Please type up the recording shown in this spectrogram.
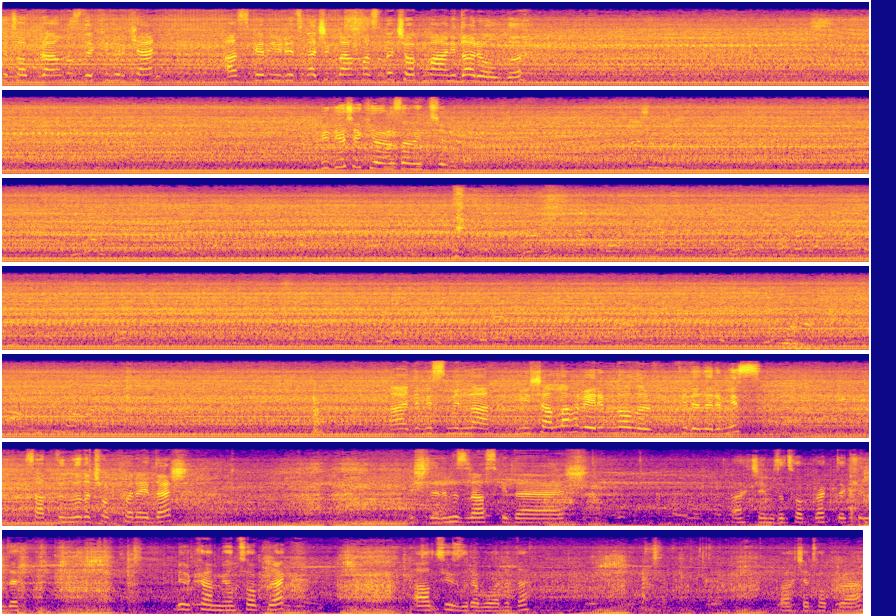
bahçe toprağımız dökülürken asgari ücretin açıklanması da çok manidar oldu. Video çekiyorum Samet'ciğim. Haydi bismillah. İnşallah verimli olur fidelerimiz. Sattığımızda da çok para eder. İşlerimiz rast gider. Bahçemize toprak döküldü. Bir kamyon toprak 600 lira bu arada. Bahçe toprağı.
